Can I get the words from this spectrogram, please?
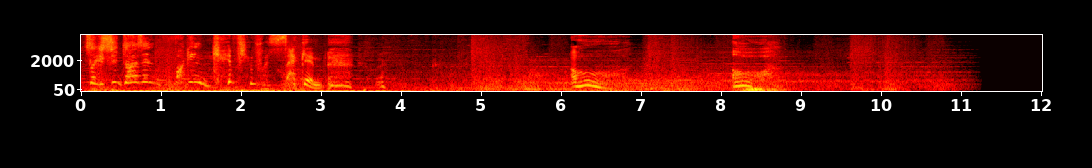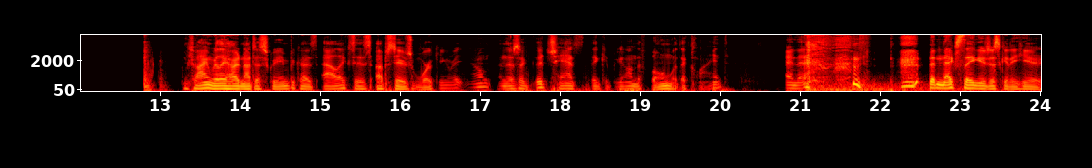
It's like she doesn't fucking give you a second. Oh. Trying really hard not to scream because Alex is upstairs working right now, and there's a good chance they could be on the phone with a client. And then the next thing you're just gonna hear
